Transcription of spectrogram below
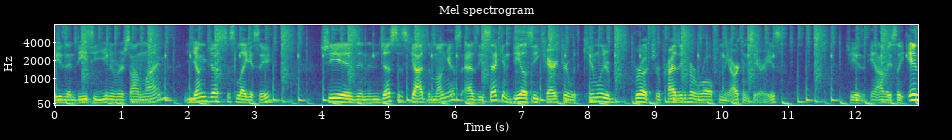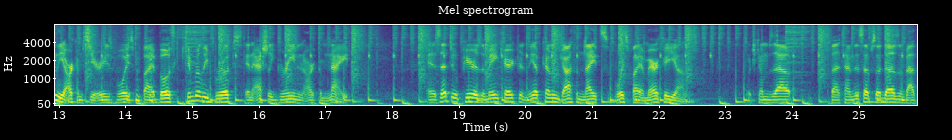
She's in DC Universe Online, Young Justice Legacy. She is in Injustice Gods Among Us as the second DLC character with Kimberly Brooks reprising her role from the Arkham series. She is obviously in the Arkham series, voiced by both Kimberly Brooks and Ashley Greene in Arkham Knight. And is set to appear as a main character in the upcoming Gotham Knights, voiced by America Young which comes out by the time this episode does in about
